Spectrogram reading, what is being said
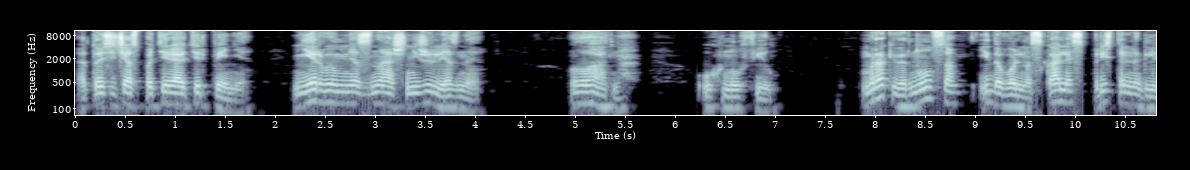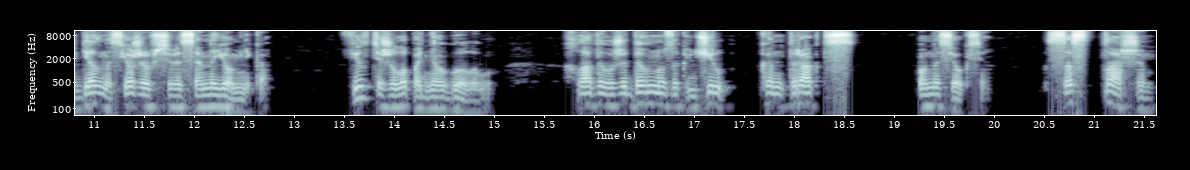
А то я сейчас потеряю терпение. Нервы у меня, знаешь, не железные. Ладно, ухнул Фил. Мрак вернулся и, довольно скалясь, пристально глядел на съежившегося наемника. Фил тяжело поднял голову. Хлада уже давно заключил контракт с... Он осекся. Со старшим.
